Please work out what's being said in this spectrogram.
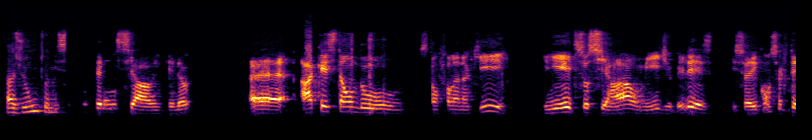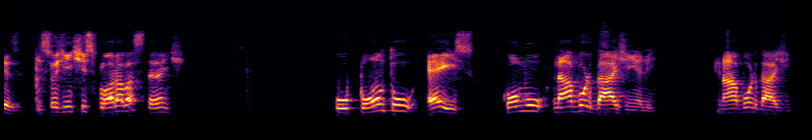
Tá junto, né? Isso é diferencial, entendeu? É, a questão do. Estão falando aqui, rede social, mídia, beleza. Isso aí com certeza. Isso a gente explora bastante. O ponto é isso. Como na abordagem ali na abordagem.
